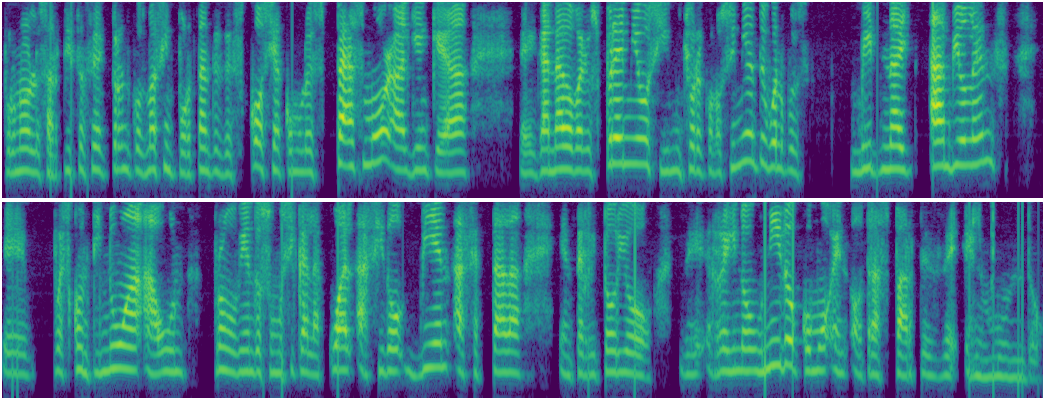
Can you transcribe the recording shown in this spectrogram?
por uno de los artistas electrónicos más importantes de Escocia, como lo es Passmore, alguien que ha eh, ganado varios premios y mucho reconocimiento. Y bueno, pues Midnight Ambulance, eh, pues continúa aún promoviendo su música, la cual ha sido bien aceptada en territorio de Reino Unido como en otras partes del mundo.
